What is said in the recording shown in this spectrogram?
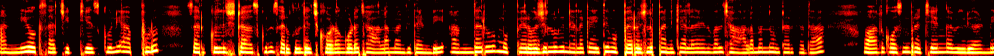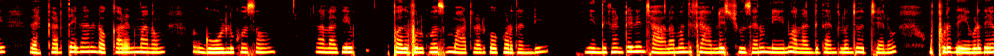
అన్నీ ఒకసారి చెక్ చేసుకుని అప్పుడు సరుకులు లిస్ట్ రాసుకుని సరుకులు తెచ్చుకోవడం కూడా చాలా మంచిదండి. అందరూ ముప్పై రోజులు నెలకైతే ముప్పై రోజులు పనికి వెళ్ళలేని వాళ్ళు చాలామంది ఉంటారు కదా! వాళ్ళ కోసం ప్రత్యేకంగా వీడియో అండి. రెక్కాడితే కానీ డొక్కాడని మనం గోల్డ్ కోసం అలాగే పొదుపుల కోసం మాట్లాడుకోకూడదండి. ఎందుకంటే నేను చాలామంది ఫ్యామిలీస్ చూశాను. నేను అలాంటి దాంట్లోంచి వచ్చాను. ఇప్పుడు దేవుడి దయ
